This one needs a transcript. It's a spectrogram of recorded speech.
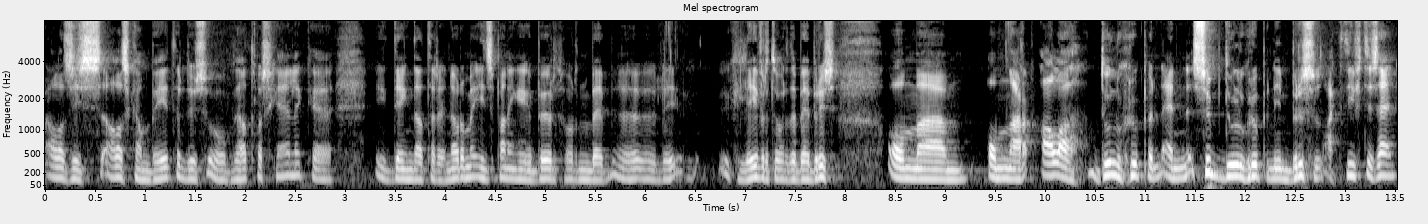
alles, is, alles kan beter, dus ook dat waarschijnlijk. Ik denk dat er enorme inspanningen gebeurd worden bij, geleverd worden bij Brussel om, om naar alle doelgroepen en subdoelgroepen in Brussel actief te zijn.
